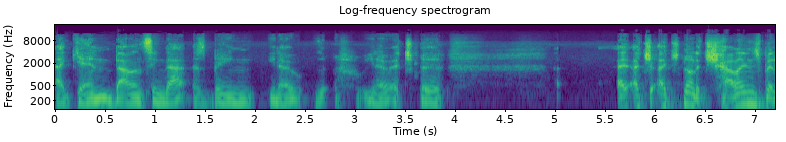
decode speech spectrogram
again, balancing that has been you know you know a, a, a, a, not a challenge, but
